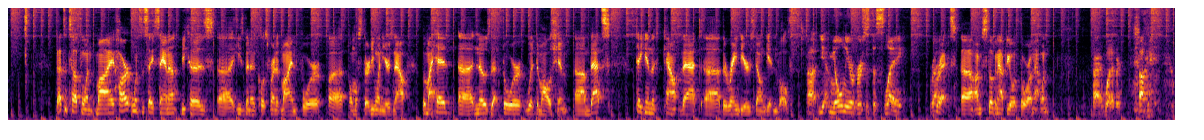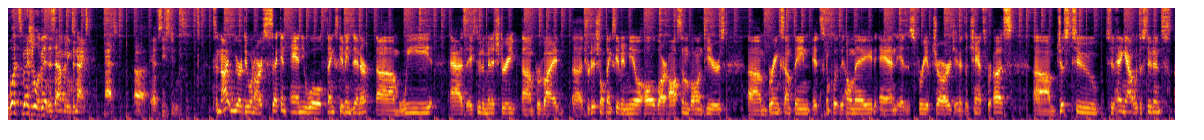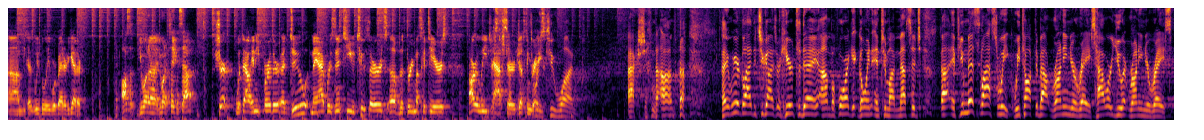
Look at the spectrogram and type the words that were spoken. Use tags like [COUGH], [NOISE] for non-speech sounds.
That's a tough one. My heart wants to say Santa because uh, he's been a close friend of mine for uh, almost 31 years now. But my head uh, knows that Thor would demolish him. Um, that's taking into account that uh, the reindeers don't get involved. Uh, yeah, Mjolnir versus the sleigh. Right. Correct. Uh, I'm still gonna have to go with Thor on that one. All right, whatever. [LAUGHS] Okay. What special event is happening tonight at uh, FC Students? Tonight we are doing our second annual Thanksgiving dinner. Um, we, as a student ministry, um, provide a traditional Thanksgiving meal. All of our awesome volunteers um, bring something. It's completely homemade and it is free of charge, and it's a chance for us um, just to to hang out with the students um, because we believe we're better together. Awesome. You wanna you wanna take us out? Sure. Without any further ado, may I present to you two thirds of the Three Musketeers, our lead pastor, Justin Three, Grace. two, one. Action. [LAUGHS] Um, hey, we are glad that you guys are here today. Um, before I get going into my message, uh, if you missed last week, we talked about running your race. How are you at running your race?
